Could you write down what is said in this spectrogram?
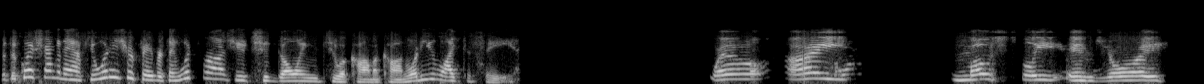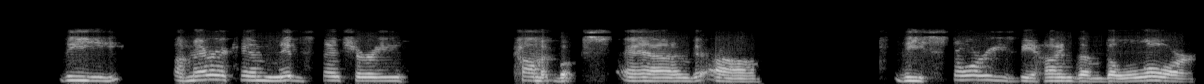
but the question I'm going to ask you: What is your favorite thing? What draws you to going to a Comic Con? What do you like to see? Well, I mostly enjoy the American mid-century comic books and uh, the stories behind them, the lore,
